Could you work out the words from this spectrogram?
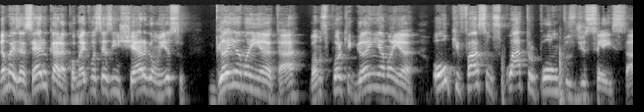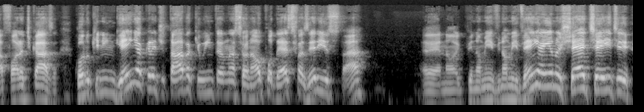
Não, mas é sério, cara, como é que vocês enxergam isso? Ganha amanhã, tá? Vamos supor que ganhe amanhã. Ou que faça os quatro pontos de seis, tá? Fora de casa. Quando que ninguém acreditava que o Internacional pudesse fazer isso, tá? É, não, não, me, não me vem aí no chat aí de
